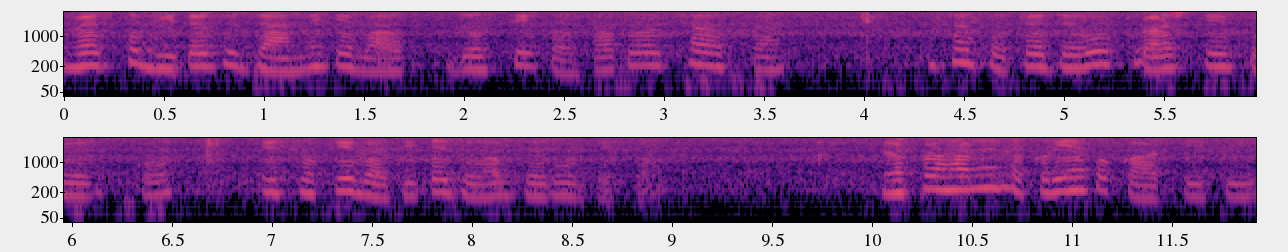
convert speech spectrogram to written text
वह उसको भीतर से जानने के बाद दोस्ती करता तो अच्छा होता। उसने सोचा, ज़रूर प्लाश के पेड़ को इस धोखेबाजी का जवाब ज़रूर देगा लकड़हार ने लकड़ियाँ तो काट दी थी,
